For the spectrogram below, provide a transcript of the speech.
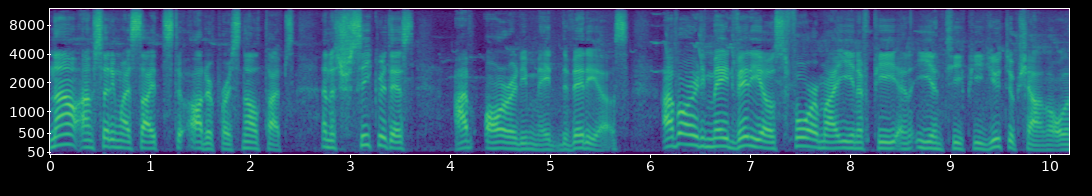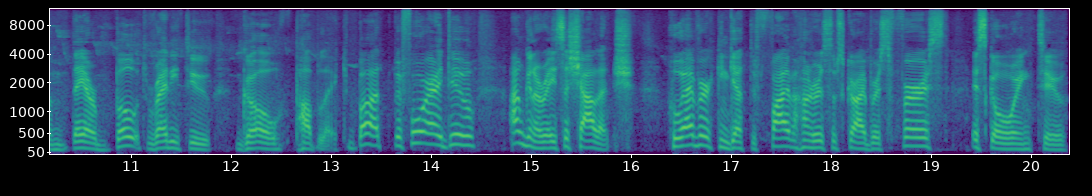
Now I'm setting my sights to other personality types and the secret is I've already made the videos. I've already made videos for my ENFP and ENTP YouTube channel and they are both ready to go public. But before I do, I'm gonna raise a challenge whoever can get to 500 subscribers first is going to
